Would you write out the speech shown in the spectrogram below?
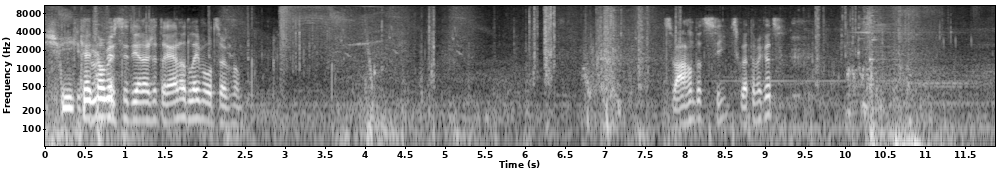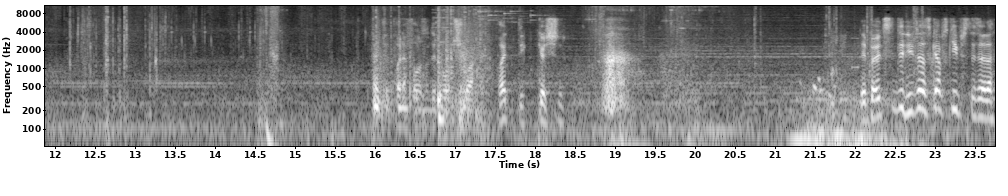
Schwierigkeit habe ich. müsste die ja schon 300 Leben angezogen haben. ...270, warte mal kurz. Jetzt, Alter, vor sind die Bots stark. Halt die Göschen. Die Bötzen, die Niedersgabs gibt's nicht, Alter.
